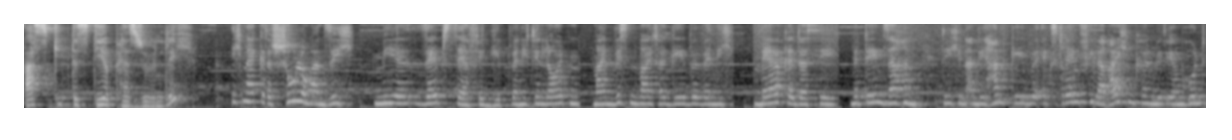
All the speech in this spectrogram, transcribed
was gibt es dir persönlich? Ich merke, dass Schulung an sich mir selbst sehr viel gibt, wenn ich den Leuten mein Wissen weitergebe, wenn ich merke, dass sie mit den Sachen, die ich ihnen an die Hand gebe, extrem viel erreichen können mit ihrem Hund.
